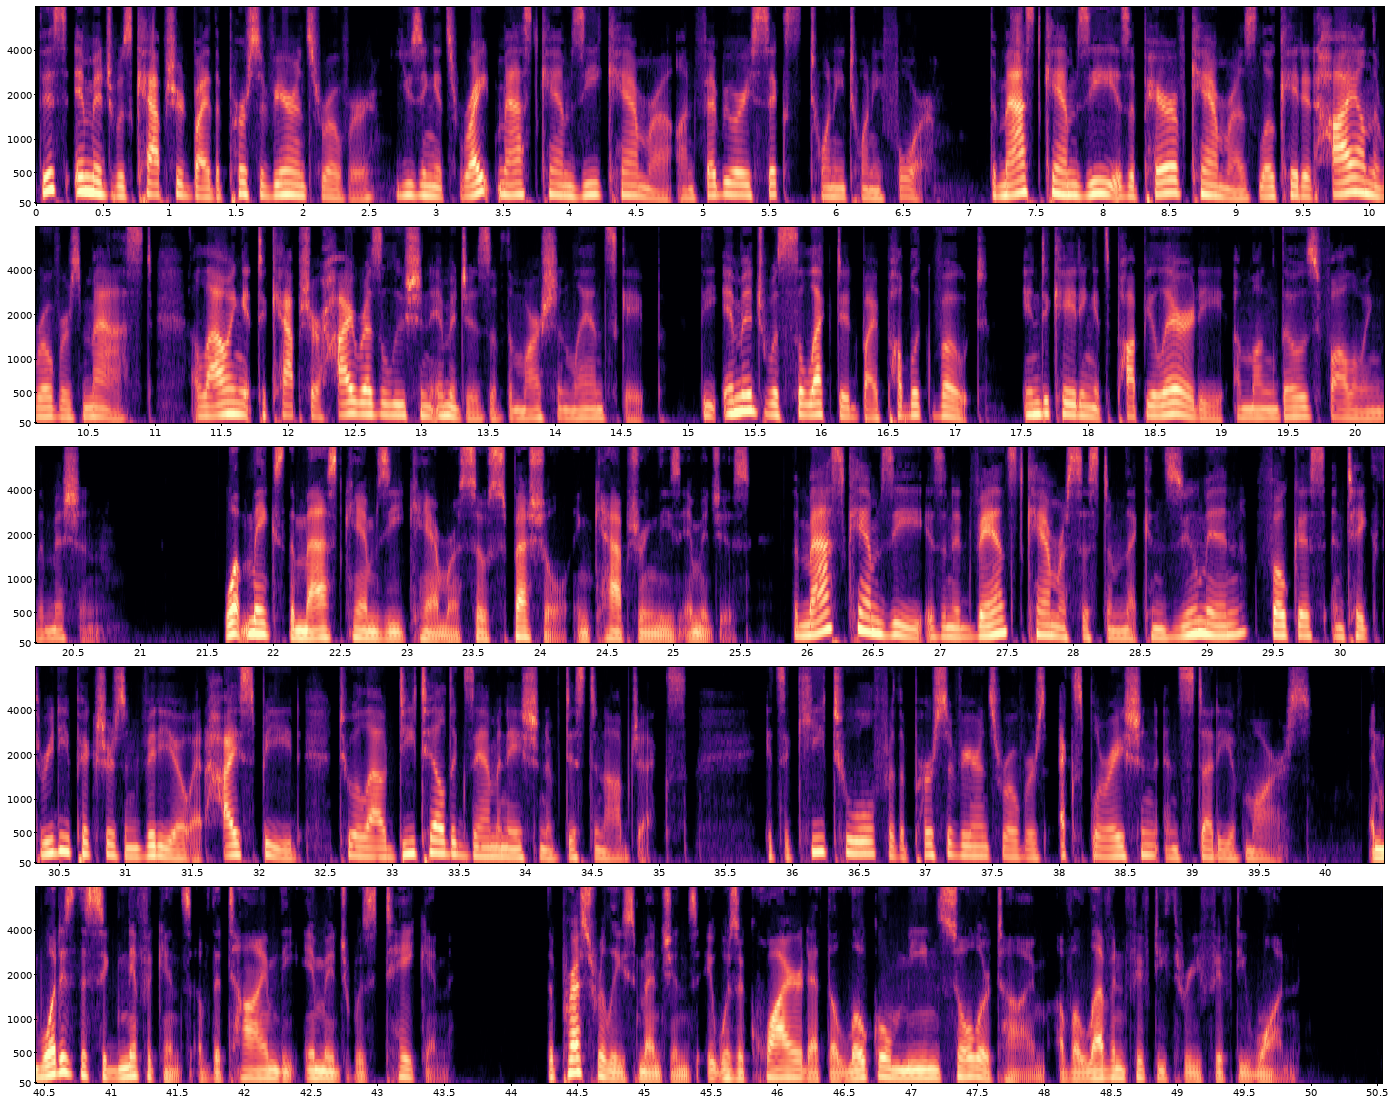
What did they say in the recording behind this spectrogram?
This image was captured by the Perseverance rover using its right Mastcam Z camera on February 6, 2024. The Mastcam Z is a pair of cameras located high on the rover's mast, allowing it to capture high resolution images of the Martian landscape. The image was selected by public vote, indicating its popularity among those following the mission. What makes the Mastcam Z camera so special in capturing these images? The Mastcam Z is an advanced camera system that can zoom in, focus, and take 3D pictures and video at high speed to allow detailed examination of distant objects. It's a key tool for the Perseverance rover's exploration and study of Mars. And what is the significance of the time the image was taken? The press release mentions it was acquired at the local mean solar time of 115351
